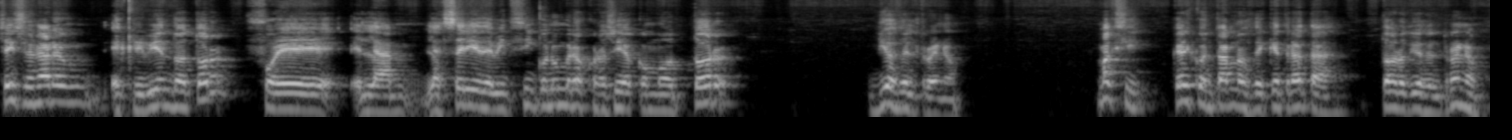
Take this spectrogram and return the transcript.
Jason Aaron escribiendo a Thor fue la, la serie de 25 números conocida como Thor, Dios del Trueno. Maxi, ¿querés contarnos de qué trata Thor, Dios del Trueno?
